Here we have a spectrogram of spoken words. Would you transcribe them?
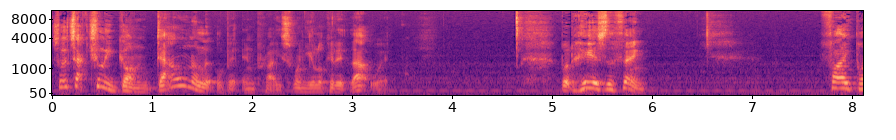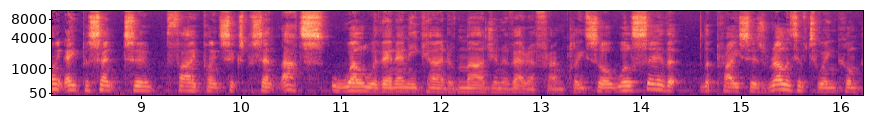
So it's actually gone down a little bit in price when you look at it that way. But here's the thing 5.8% to 5.6%, that's well within any kind of margin of error, frankly. So we'll say that the prices relative to income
